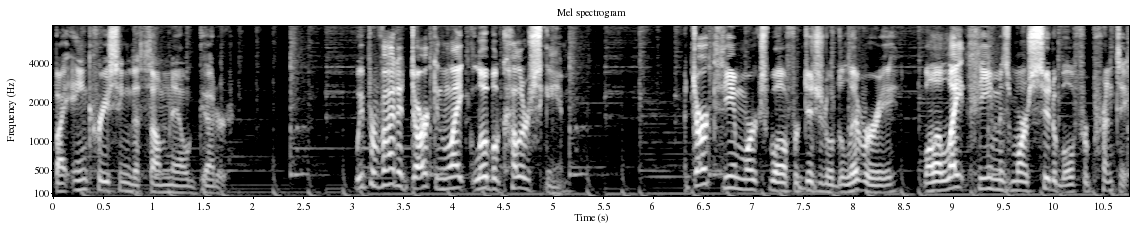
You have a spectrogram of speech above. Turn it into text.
by increasing the thumbnail gutter. We provide a dark and light global color scheme, dark theme works well for digital delivery, while a light theme is more suitable for printing.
